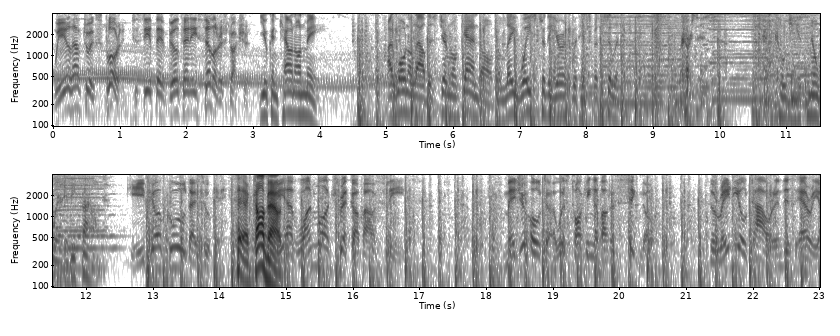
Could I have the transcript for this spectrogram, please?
we'll have to explore it to see if they've built any similar structure. You can count on me. I won't allow this General Gandal to lay waste to the earth with his facilities. Curses. And Koji is nowhere to be found. Keep your cool, Daisuke. Calm down. We have one more trick up our sleeves. Major Ota was talking about a signal. The radio tower in this area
